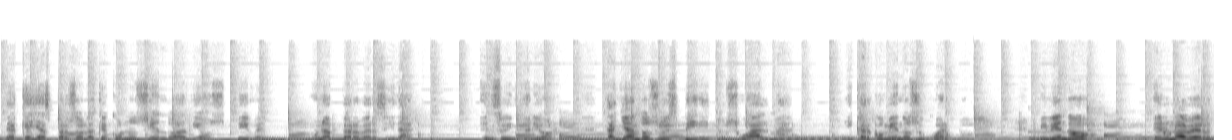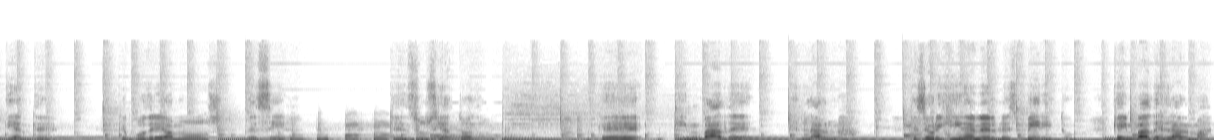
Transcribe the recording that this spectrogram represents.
de aquellas personas que conociendo a Dios viven una perversidad en su interior, dañando su espíritu, su alma y carcomiendo su cuerpo, viviendo en una vertiente que podríamos decir que ensucia todo, que invade el alma, que se origina en el espíritu, que invade el alma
